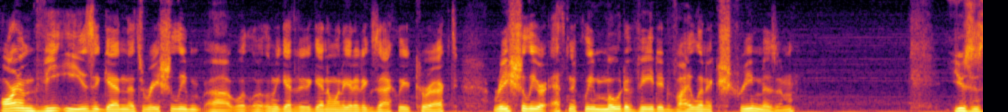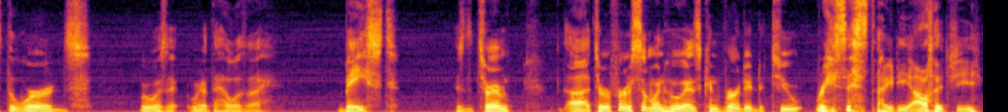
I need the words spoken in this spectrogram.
RMVEs. Again, that's racially, uh, let, me get it again. I want to get it exactly correct. Racially or ethnically motivated violent extremism uses the words, where was it? Where the hell was I? Based is the term uh, to refer to someone who has converted to racist ideology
